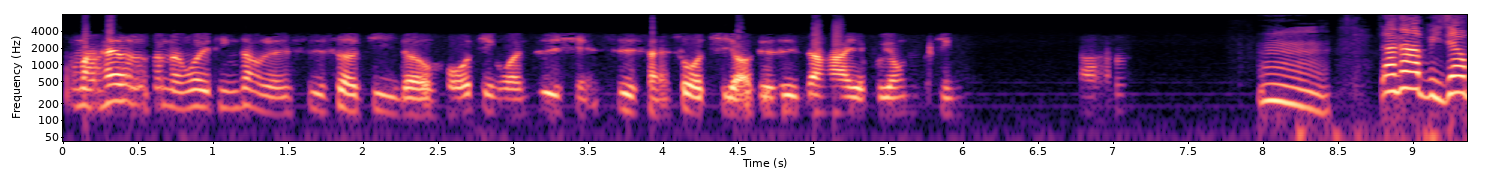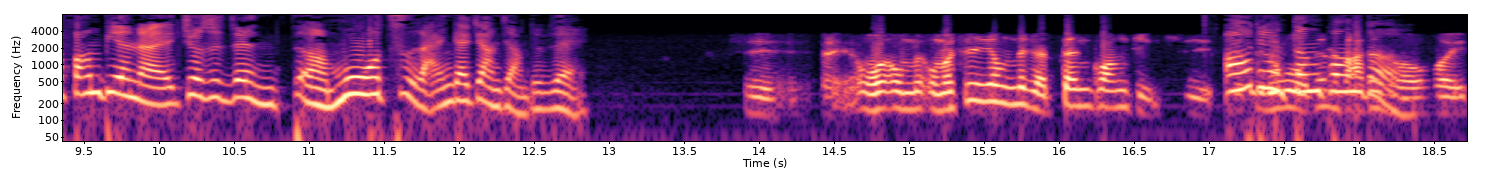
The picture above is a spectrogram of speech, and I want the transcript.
我们还有专门为听障人士设计的火警文字显示闪烁器哦，就是让他也不用听啊，嗯，让他比较方便呢，就是认呃摸字啦，应该这样讲，对不对？是，对我我们我们是用那个灯光警示哦，用灯光的，会，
